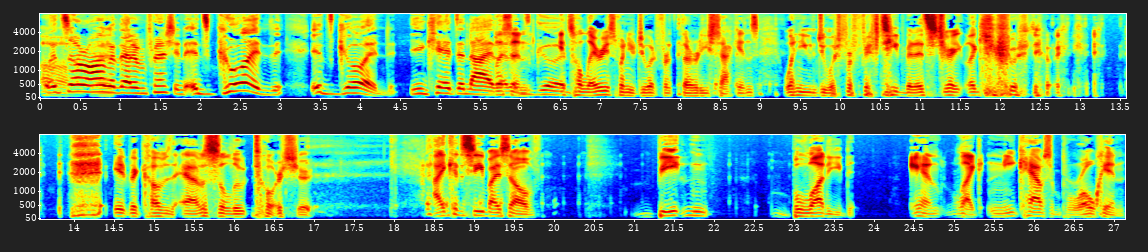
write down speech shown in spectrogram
What's Oh, so wrong God. with that impression? It's good. It's good. You can't deny that Listen, it's good. it's hilarious when you do it for 30 seconds. When you do it for 15 minutes straight, like you were doing it, it becomes absolute torture. I can see myself beaten, bloodied, and like kneecaps broken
